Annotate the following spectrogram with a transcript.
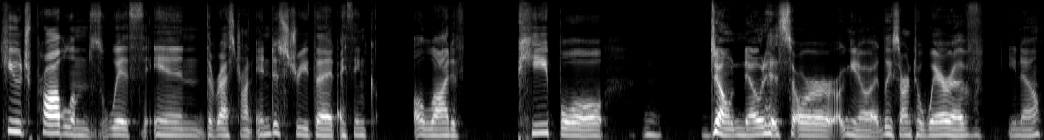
huge problems within the restaurant industry that I think a lot of people don't notice or you know at least aren't aware of. You know.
